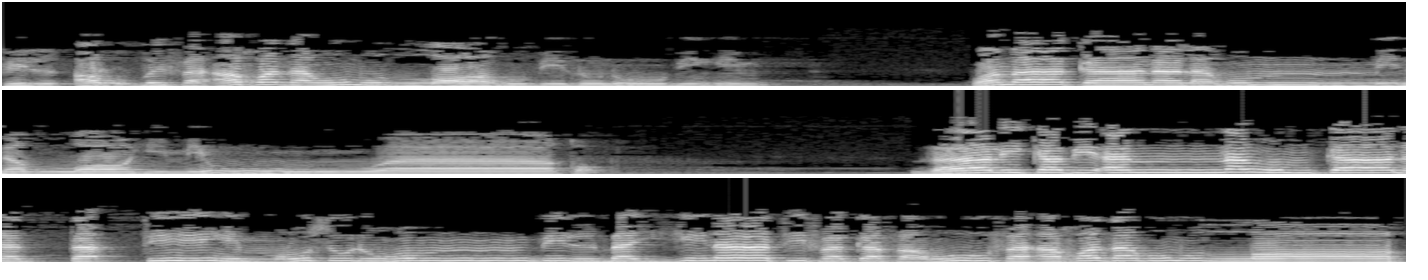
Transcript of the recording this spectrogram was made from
فِي الْأَرْضِ فَأَخَذَهُمُ اللَّهُ بِذُنُوبِهِمْ وَمَا كَانَ لَهُم مِّنَ اللَّهِ مِن وَاقٍ ذَلِكَ بِأَنَّهُمْ كَانَتْ تَأْتِيهِمْ رُسُلُهُم بِالْبَيِّنَاتِ فَكَفَرُوا فَأَخَذَهُمُ اللَّهُ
